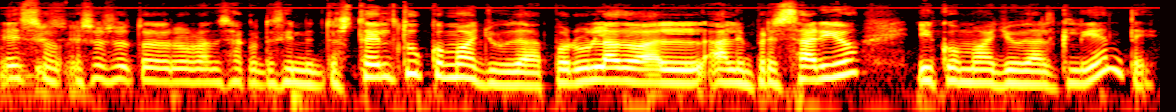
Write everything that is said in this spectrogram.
Eso, eso es otro de los grandes acontecimientos. Tel, ¿tú cómo ayuda? Por un lado al, al empresario y cómo ayuda al cliente.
